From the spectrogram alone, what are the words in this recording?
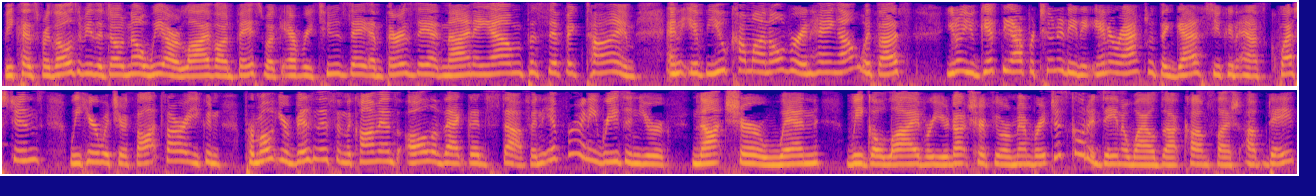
because for those of you that don't know we are live on facebook every tuesday and thursday at 9 a.m pacific time. And if you come on over and hang out with us you know, you get the opportunity to interact with the guests. You can ask questions. We hear what your thoughts are. You can promote your business in the comments, all of that good stuff. And if for any reason you're not sure when we go live or you're not sure if you'll remember it, just go to danawilde.com slash update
